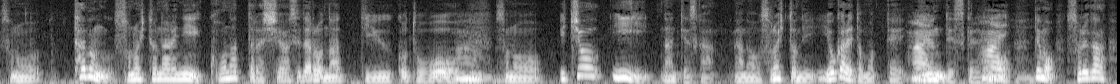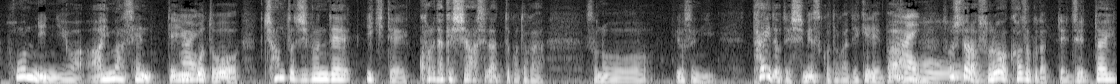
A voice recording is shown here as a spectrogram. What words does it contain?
その多分その人なりにこうなったら幸せだろうなっていうことを、うん。その一応いいなんていうんですかあのその人に良かれと思って言うんですけれども、はい。はいでもそれが本人には合いませんっていうことをちゃんと自分で生きてこれだけ幸せだってことがその要するに態度で示すことができれば、はい。そしたらそれは家族だって絶対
